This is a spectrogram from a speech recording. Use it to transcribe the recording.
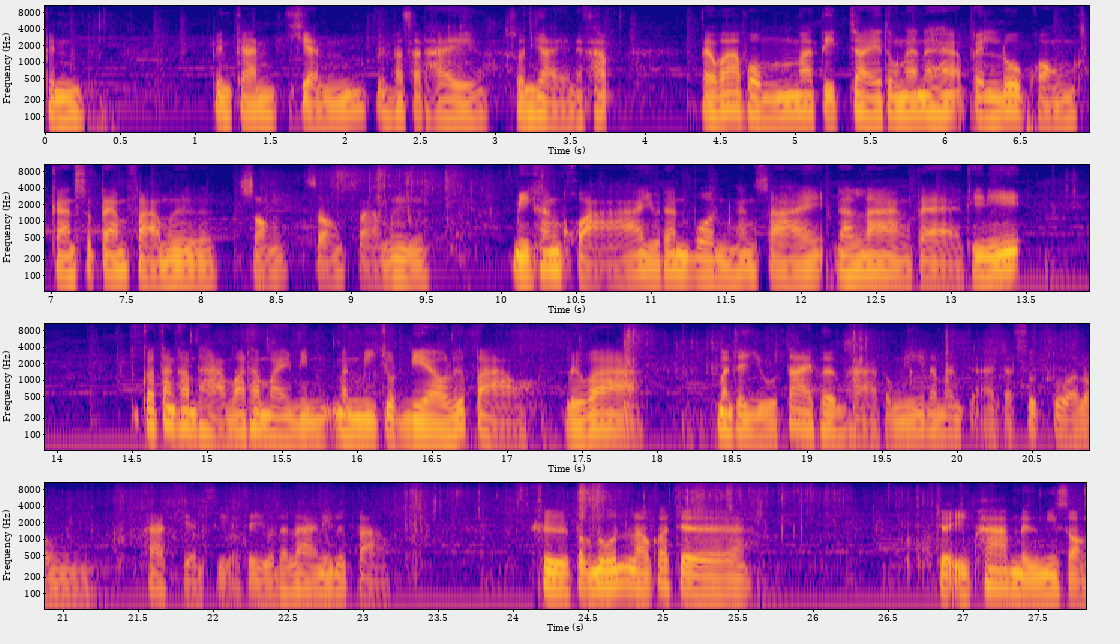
เป็นเป็นการเขียนเป็นภาษาไทยส่วนใหญ่นะครับ แต่ว่าผมมาติดใจตรงนั้นนะฮะ เป็นรูปของการสแตมป์ฝ่ามือสองสองฝ่ามือ มีข้างขวาอยู่ด้านบนข้างซ้ายด้านล่าง แต่ทีนี้ก็ตั้งคำถามว่าทำไมมันมันมีจุดเดียวหรือเปล่า หรือว่ามันจะอยู่ใต้เพิงผาตรงนี้แล้วมันจะอาจจะซุดตัวลงค่าเขียนเสียจะอยู่ด้านล่างนี่หรือเปล่า คือตรงนู้นเราก็เจอ เจออีกภาพหนึ่งมีสอง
